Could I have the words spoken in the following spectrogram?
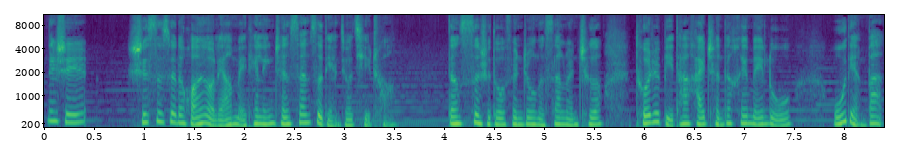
那时十四岁的黄有良每天凌晨三四点就起床，蹬四十多分钟的三轮车，驮着比他还沉的黑煤炉，五点半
